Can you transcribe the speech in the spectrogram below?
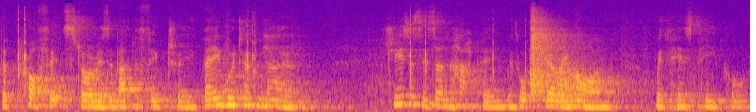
the prophet stories about the fig tree. They would have known. Jesus is unhappy with what's going on with his people.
